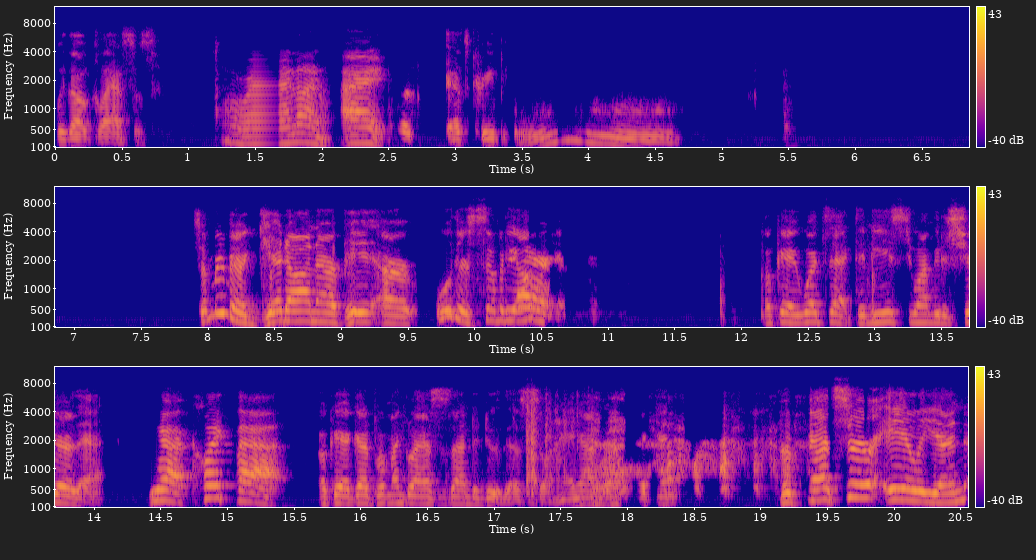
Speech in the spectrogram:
without glasses. All right, on. All right. That's creepy. Ooh. Somebody better get on our pay. Our oh, there's somebody out there. Okay, what's that, Denise? You want me to share that? Yeah, click that. Okay, I got to put my glasses on to do this. So hang on one second. Professor Alien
